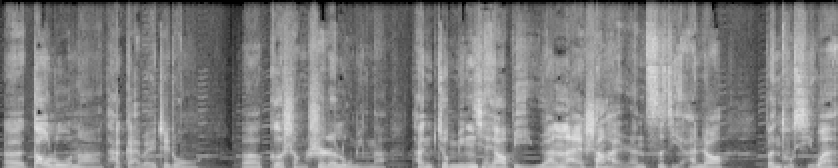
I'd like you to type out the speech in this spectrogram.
呃，道路呢，它改为这种呃各省市的路名呢，它就明显要比原来上海人自己按照本土习惯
